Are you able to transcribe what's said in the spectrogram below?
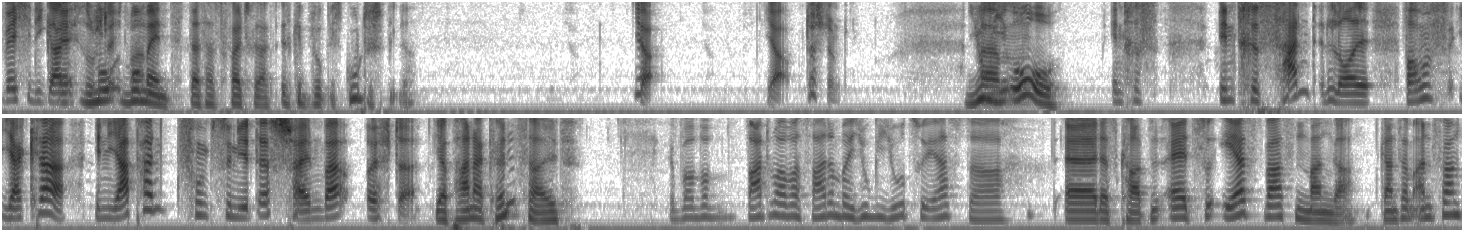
welche, die gar nicht Äh, so Mo schlecht Moment, das hast du falsch gesagt. Es gibt wirklich gute Spiele. Ja. Ja, das stimmt. Yu-Gi-Oh! Interess interessant, lol. Warum? Ja klar, in Japan funktioniert das scheinbar öfter. Japaner können's halt. Wa- Warte mal, was war denn bei Yu-Gi-Oh! zuerst da? Äh, das Karten. Äh, zuerst war es ein Manga, ganz am Anfang.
